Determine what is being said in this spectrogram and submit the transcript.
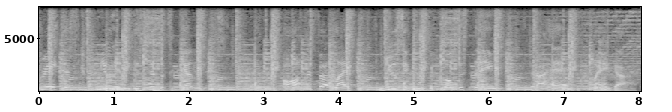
create this community, this sense of togetherness. I often felt like music was the closest thing that I had to playing God.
